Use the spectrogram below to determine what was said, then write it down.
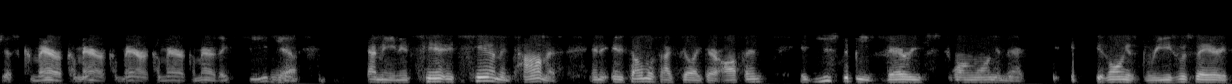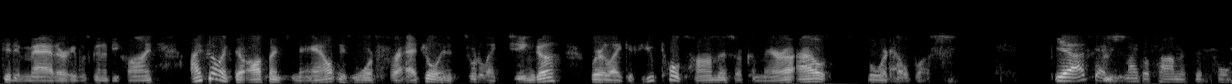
just Kamara, Kamara, Kamara, Kamara, Kamara. They feed him. I mean, it's him, it's him and Thomas, and it, it's almost I feel like their offense. It used to be very strong in that it, as long as Brees was there, it didn't matter. It was going to be fine. I feel like their offense now is more fragile, and it's sort of like Jenga, where like if you pull Thomas or Kamara out, Lord help us. Yeah, I've got Michael Thomas at four.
